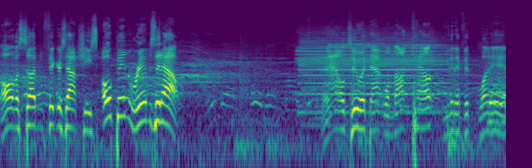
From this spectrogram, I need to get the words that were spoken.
all of a sudden figures out she's open, rims it out. And that'll do it. That will not count, even if it went in.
